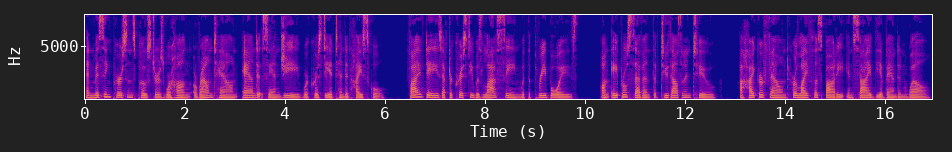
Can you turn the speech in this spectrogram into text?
and missing persons posters were hung around town and at San G where Christy attended high school. Five days after Christy was last seen with the three boys, on April 7th of 2002, a hiker found her lifeless body inside the abandoned well.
